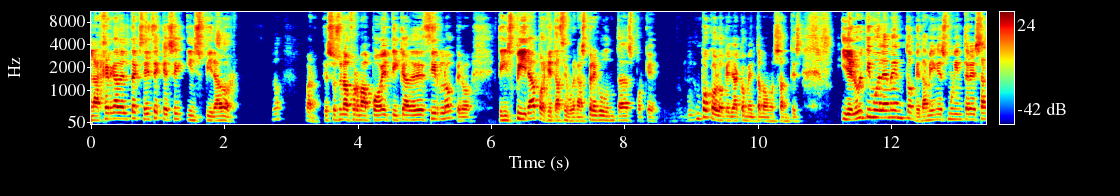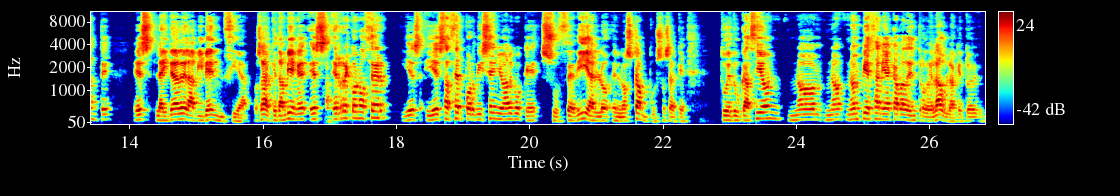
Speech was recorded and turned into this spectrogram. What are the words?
la, jerga del texto se dice que es inspirador. Bueno, eso es una forma poética de decirlo, pero te inspira porque te hace buenas preguntas, porque un poco lo que ya comentábamos antes. Y el último elemento, que también es muy interesante, es la idea de la vivencia. O sea, que también es, es reconocer y es, y es, hacer por diseño algo que sucedía en, los campus. O sea, que tu educación no, no, no, empieza ni acaba dentro del aula, que tu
